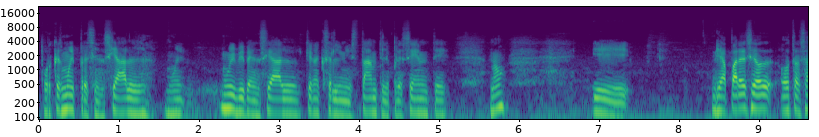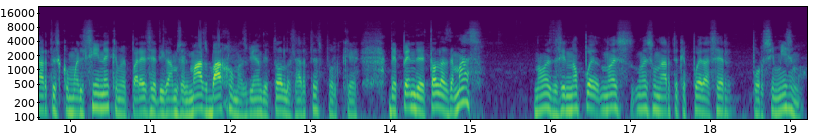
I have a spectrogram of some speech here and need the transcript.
porque es muy presencial, muy, muy vivencial, tiene que ser el instante, el presente, ¿no? Y, y aparece otras artes como el cine, que me parece, digamos, el más bajo más bien de todas las artes, porque depende de todas las demás. ¿No? Es decir, no, puede, no, es, no es un arte que pueda hacer por sí mismo.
